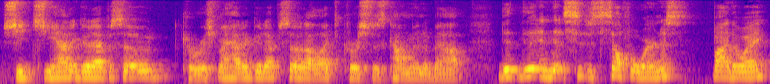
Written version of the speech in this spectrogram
she she had a good episode. Karishma had a good episode. I liked Karishma's comment about the, the and self awareness. By the way,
